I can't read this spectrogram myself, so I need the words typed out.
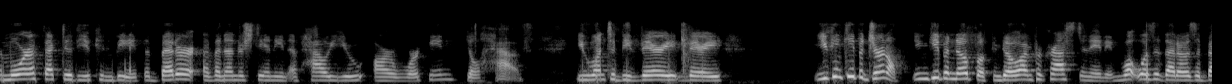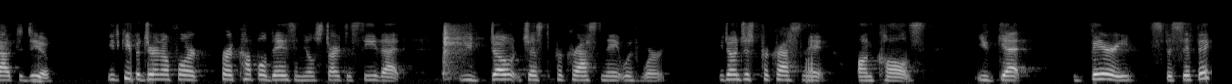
the more effective you can be, the better of an understanding of how you are working you'll have. You want to be very, very, you can keep a journal. You can keep a notebook and go, oh, I'm procrastinating. What was it that I was about to do? You keep a journal for, for a couple days and you'll start to see that you don't just procrastinate with work. You don't just procrastinate on calls. You get very specific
